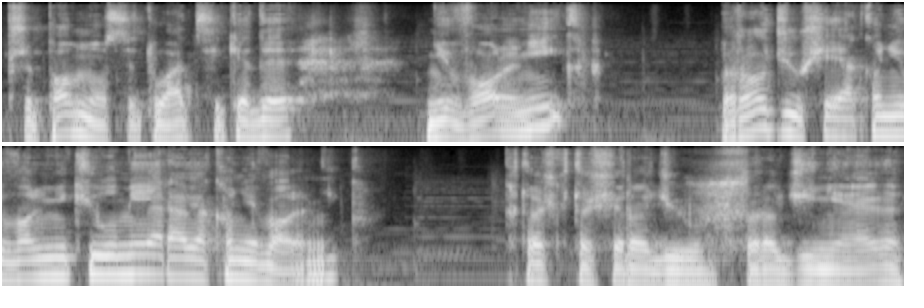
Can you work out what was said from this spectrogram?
przypomną sytuacje, kiedy niewolnik rodził się jako niewolnik i umierał jako niewolnik. Ktoś, kto się rodził w rodzinie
